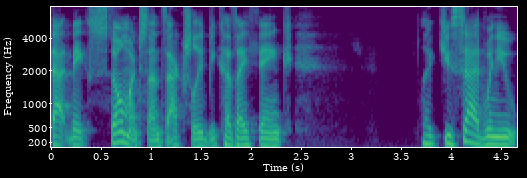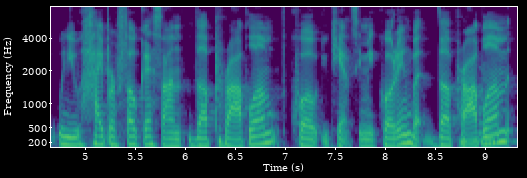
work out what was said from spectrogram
that makes so much sense actually because I think like you said when you when you hyper focus on the problem, quote, you can't see me quoting, but the mm-hmm. problem, mm-hmm.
